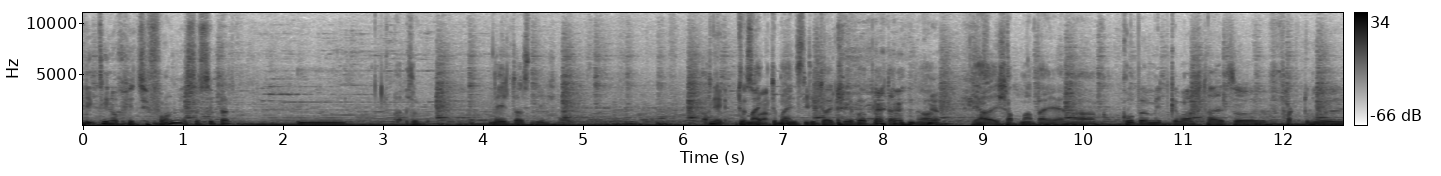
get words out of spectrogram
Liegt die noch jetzt hier vorne? Ist das die Platte? Mm, Also, nee, das nicht halt. Ach, Nee, du, das mein, du meinst die die- deutsche Hip-Hop-Platte? ja. Ja. ja, ich habe mal bei einer Gruppe mitgemacht, halt so Faktor Null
